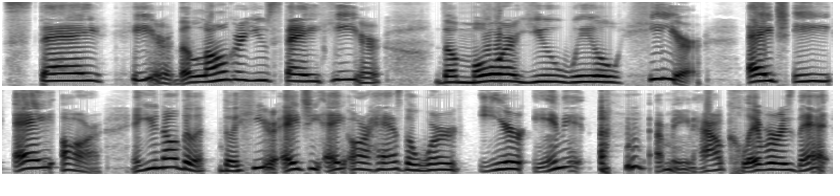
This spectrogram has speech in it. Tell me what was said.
Stay here. The longer you stay here, the more you will hear. H E A R. And you know the the here H E A R has the word ear in it. I mean, how clever is that?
